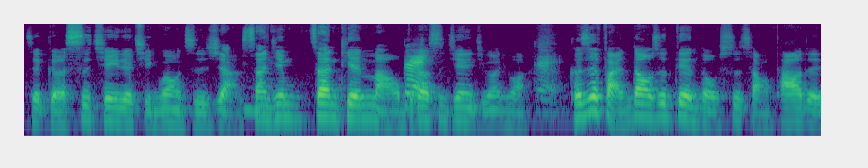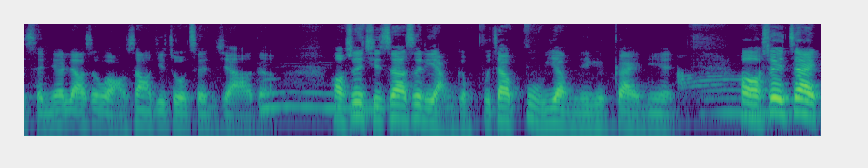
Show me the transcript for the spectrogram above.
这个四千亿的情况之下，三千三天嘛，我不到对四千亿情况情况，对，可是反倒是电投市场它的成交量是往上去做增加的。嗯哦，所以其实它是两个比较不一样的一个概念。哦哦，所以在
